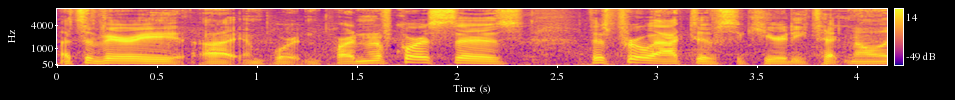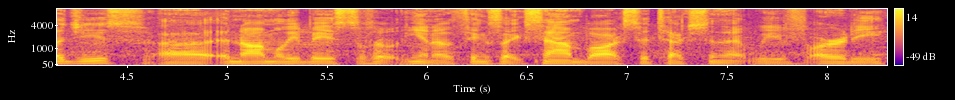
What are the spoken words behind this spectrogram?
That's a very uh, important part. And of course there's, there's proactive security technologies, uh, anomaly-based, you know, things like sandbox detection that we've already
